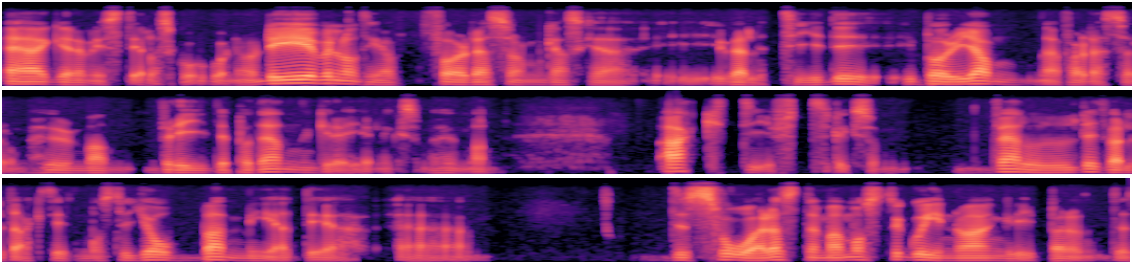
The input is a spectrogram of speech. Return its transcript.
äger en viss del av skolgården. Och det är väl någonting jag föreläser om ganska i väldigt tidigt i början när jag föreläser om hur man vrider på den grejen, liksom, hur man aktivt, liksom, väldigt, väldigt aktivt måste jobba med det. Eh, det svåraste, man måste gå in och angripa den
